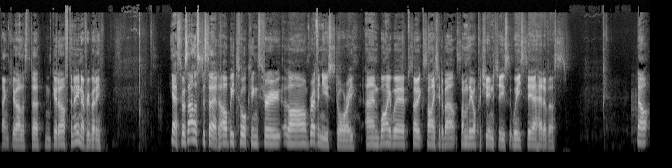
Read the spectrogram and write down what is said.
Thank you, Alasdair, and good afternoon, everybody. Yeah, so as Alasdair said, I'll be talking through our revenue story and why we're so excited about some of the opportunities that we see ahead of us. Now,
